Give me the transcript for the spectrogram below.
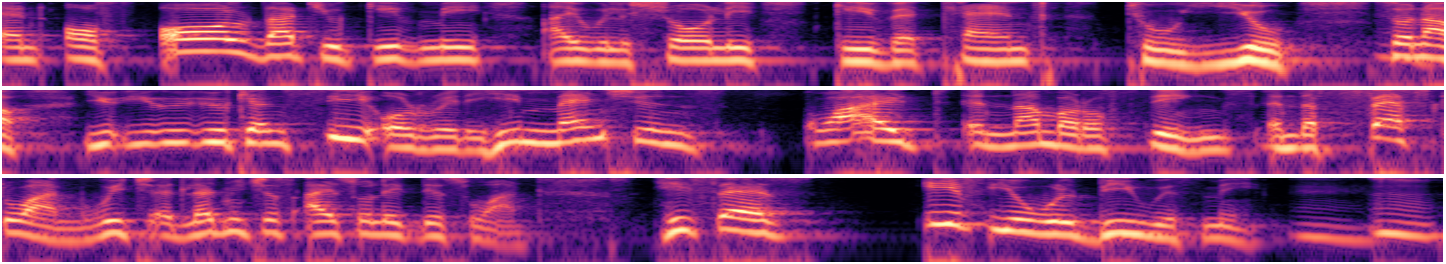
and of all that you give me, I will surely give a tenth to you. So now you, you, you can see already, he mentions quite a number of things. And the first one, which uh, let me just isolate this one, he says, If you will be with me, mm.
